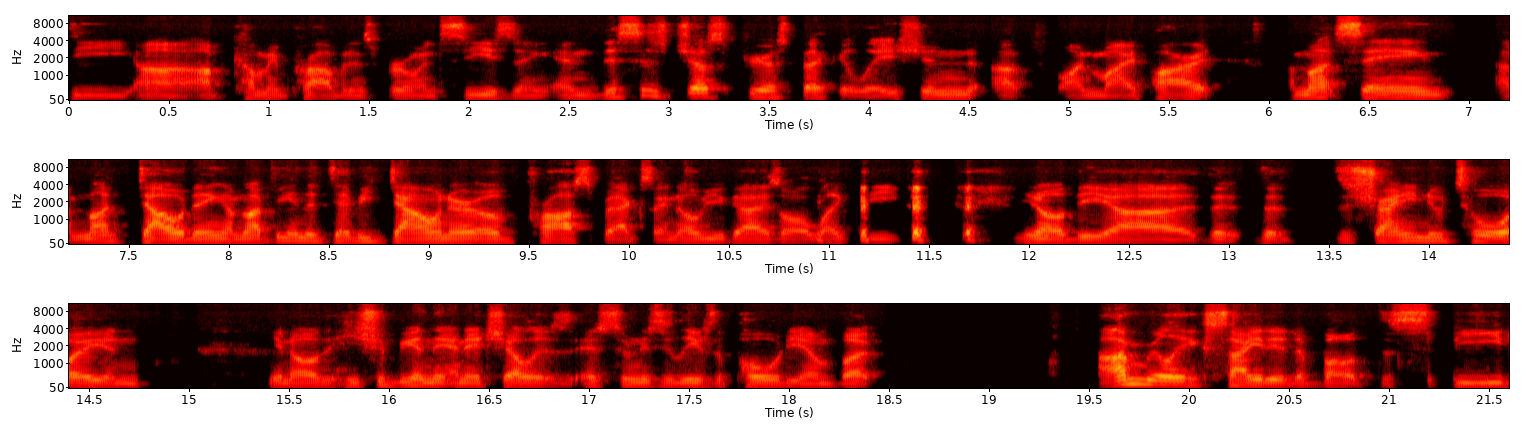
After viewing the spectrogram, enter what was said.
the uh, upcoming Providence Bruins season, and this is just pure speculation uh, on my part. I'm not saying I'm not doubting. I'm not being the Debbie Downer of prospects. I know you guys all like the, you know, the uh, the the the shiny new toy and you know, he should be in the NHL as, as soon as he leaves the podium. But I'm really excited about the speed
